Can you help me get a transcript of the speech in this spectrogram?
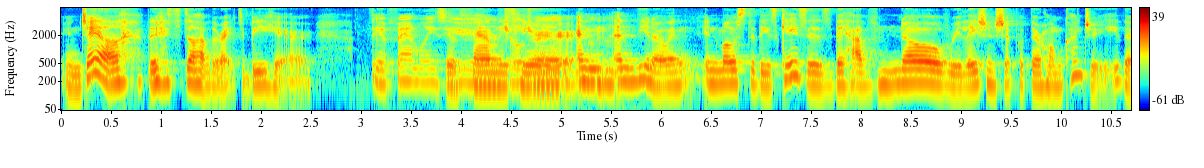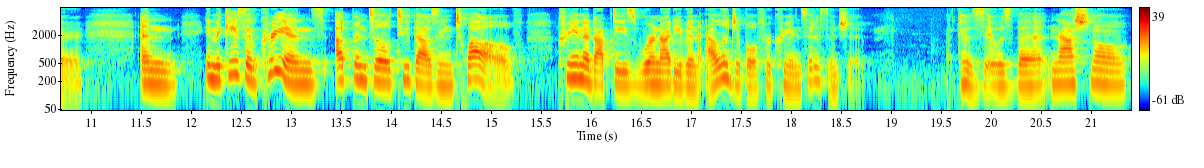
in jail. They still have the right to be here. They have families they here. Families children. here, and mm-hmm. and you know, in in most of these cases, they have no relationship with their home country either. And in the case of Koreans, up until 2012, Korean adoptees were not even eligible for Korean citizenship because it was the national,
